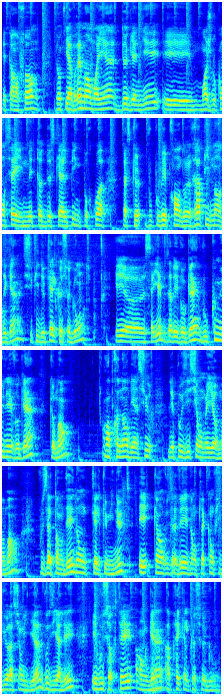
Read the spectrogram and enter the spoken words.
est en forme. Donc il y a vraiment moyen de gagner et moi je vous conseille une méthode de scalping. Pourquoi? Parce que vous pouvez prendre rapidement des gains, il suffit de quelques secondes et ça y est vous avez vos gains, vous cumulez vos gains. Comment? En prenant bien sûr les positions au meilleur moment. Vous attendez donc quelques minutes et quand vous avez donc la configuration idéale vous y allez et vous sortez en gain après quelques secondes.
